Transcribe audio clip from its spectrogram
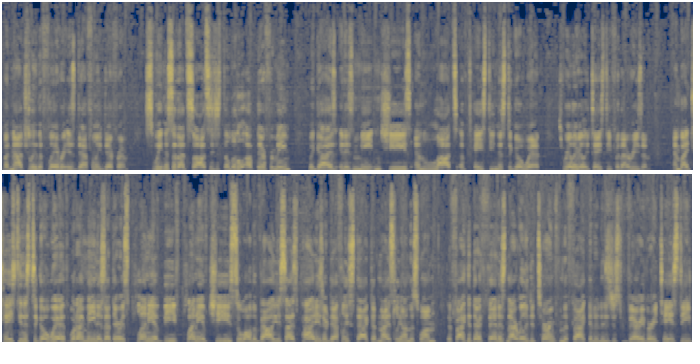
but naturally, the flavor is definitely different. Sweetness of that sauce is just a little up there for me, but guys, it is meat and cheese and lots of tastiness to go with. It's really, really tasty for that reason. And by tastiness to go with, what I mean is that there is plenty of beef, plenty of cheese, so while the value sized patties are definitely stacked up nicely on this one, the fact that they're thin is not really deterring from the fact that it is just very, very tasty.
